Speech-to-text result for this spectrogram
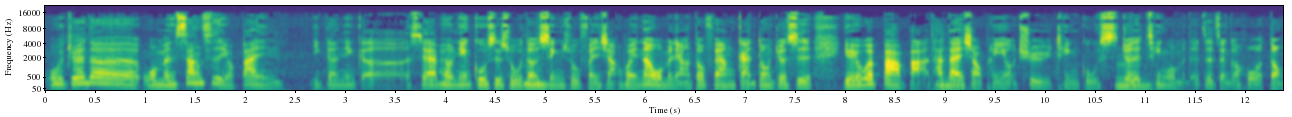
我觉得我们上次有办。一个那个谁来陪我念故事书的新书分享会，嗯、那我们两个都非常感动。就是有一位爸爸，他带小朋友去听故事，嗯、就是听我们的这整个活动。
